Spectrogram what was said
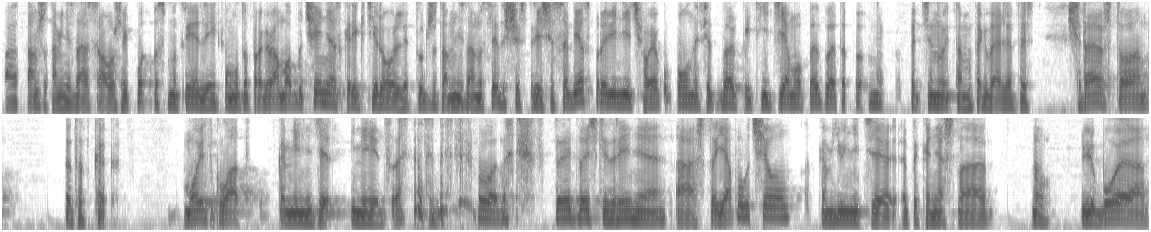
А там же, там, не знаю, сразу же и код посмотрели, и кому-то программу обучения скорректировали. Тут же, там, не знаю, на следующей встрече собес провели, человеку полный фидбэк, какие темы ну, подтянуть там и так далее. То есть считаю, что этот как мой вклад в комьюнити имеется. вот. С той точки зрения, а, что я получил от комьюнити, это, конечно, ну, любое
